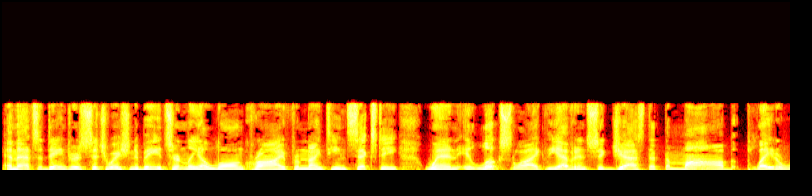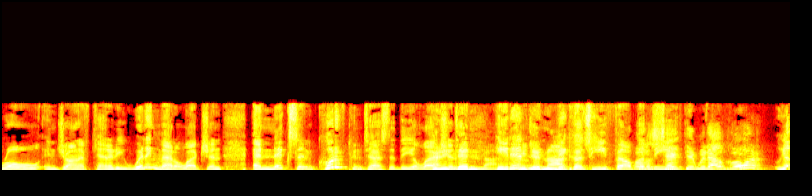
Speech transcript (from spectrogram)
and that's a dangerous situation to be. It's certainly a long cry from 1960 when it looks like the evidence suggests that the mob played a role in John F. Kennedy winning that election, and Nixon could have contested the election. He did not. He He didn't did not. because he felt Well, that the the same thing with Al Gore. yeah,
